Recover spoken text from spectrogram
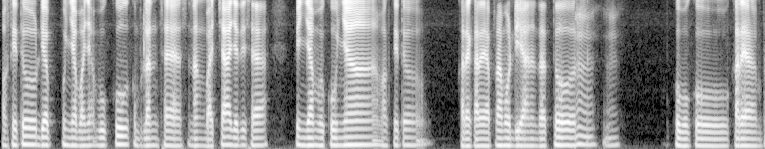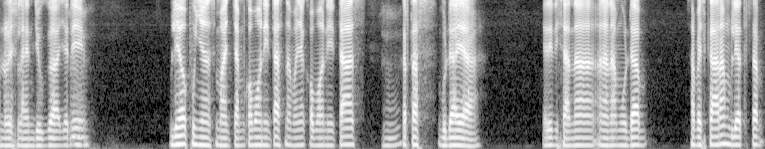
Waktu itu dia punya banyak buku, kebetulan saya senang baca, jadi saya pinjam bukunya. Waktu itu karya-karya Pramudia Anantatur, Hmm, hmm, buku-buku karya penulis lain juga. Jadi Hmm. Beliau punya semacam komunitas namanya komunitas hmm. kertas budaya. Jadi di sana anak-anak muda sampai sekarang beliau tetap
